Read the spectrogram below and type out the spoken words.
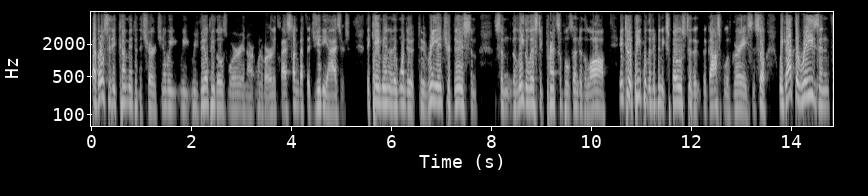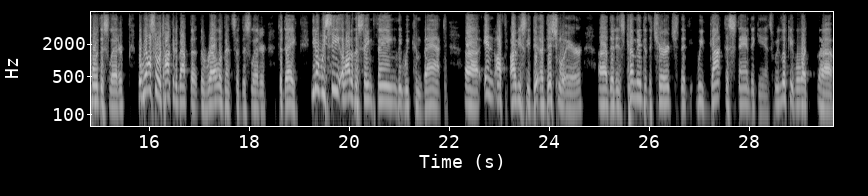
by those that had come into the church. You know, we we revealed who those were in our one of our early classes, talking about the Judaizers. They came in and they wanted to, to reintroduce some some the legalistic principles under the law into a people that had been exposed to the, the gospel of grace. And so we got the reason for this letter, but we also were talking about the, the relevance of this letter today. You know, we see a lot of the same thing that we combat uh, and obviously additional error uh, that has come into the church that we've got to stand against. We look at what uh,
